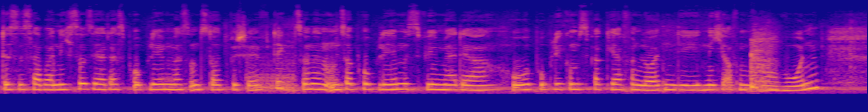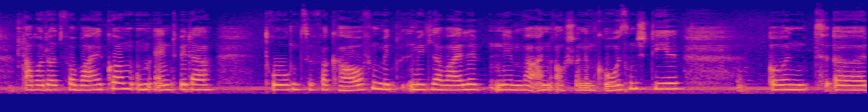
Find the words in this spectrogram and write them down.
Das ist aber nicht so sehr das Problem, was uns dort beschäftigt, sondern unser Problem ist vielmehr der hohe Publikumsverkehr von Leuten, die nicht auf dem Wohnung wohnen, aber dort vorbeikommen, um entweder Drogen zu verkaufen. Mit, mittlerweile nehmen wir an, auch schon im großen Stil. Und äh,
